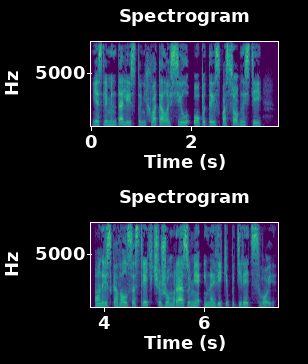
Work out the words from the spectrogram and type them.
Если менталисту не хватало сил, опыта и способностей — он рисковал застрять в чужом разуме и навеки потерять свой.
